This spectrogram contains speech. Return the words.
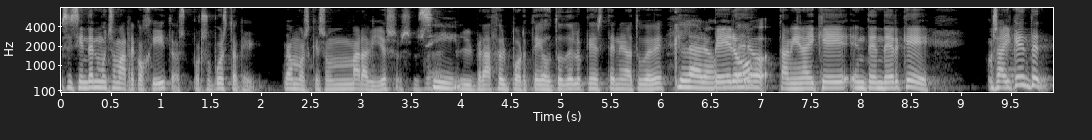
se sienten mucho más recogiditos, por supuesto, que vamos, que son maravillosos. sí. El brazo, el porteo, todo lo que es tener a tu bebé. Claro. Pero, también hay que entender que. O sea, hay que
